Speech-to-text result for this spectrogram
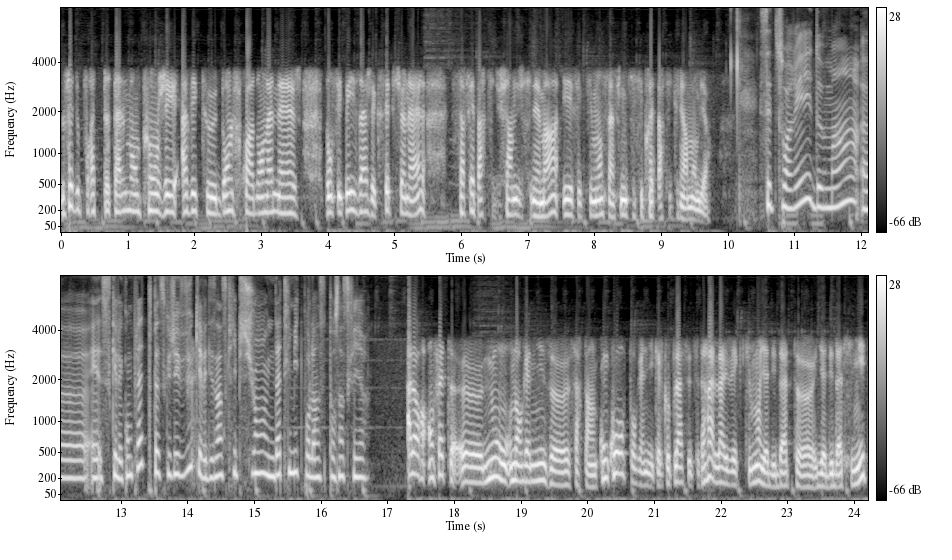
le fait de pouvoir être totalement plongé avec eux dans le froid, dans la neige, dans ces paysages exceptionnels, ça fait partie du charme du cinéma. Et effectivement, c'est un film qui s'y prête particulièrement bien. Cette soirée, demain, euh, est-ce qu'elle est complète? Parce que j'ai vu qu'il y avait des inscriptions, une date limite pour s'inscrire. Alors, en fait, euh, nous, on organise euh, certains concours pour gagner quelques places, etc. Là, effectivement, il y a des dates, euh, il y a des dates limites.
